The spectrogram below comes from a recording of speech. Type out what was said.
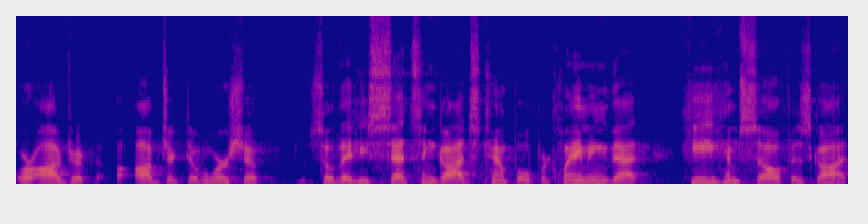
or object, object of worship, so that he sits in God's temple proclaiming that he himself is God.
